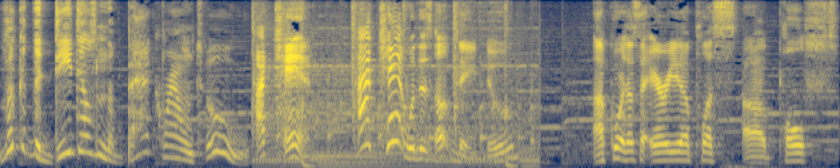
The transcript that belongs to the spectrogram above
Look at the details in the background, too. I can't. I can't with this update, dude. Of course, that's the area plus uh, pulse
